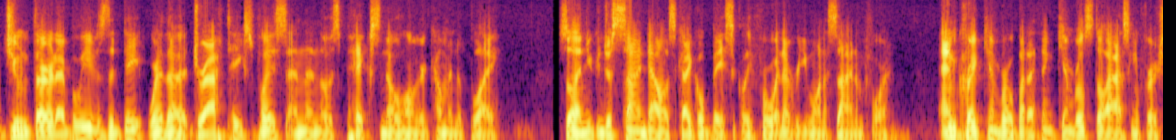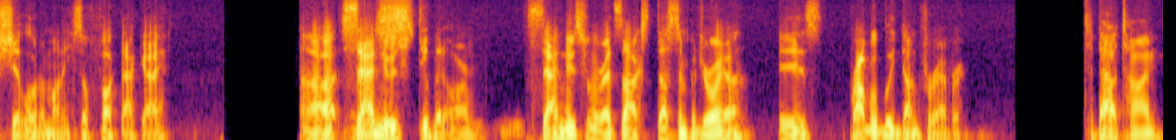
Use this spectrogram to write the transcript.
June 3rd, I believe, is the date where the draft takes place, and then those picks no longer come into play. So then you can just sign Dallas Keuchel basically for whatever you want to sign him for. And Craig Kimbrel, but I think Kimbrel's still asking for a shitload of money, so fuck that guy. Uh, sad news Stupid arm. sad news for the Red Sox. Dustin Pedroia is probably done forever. It's about time.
